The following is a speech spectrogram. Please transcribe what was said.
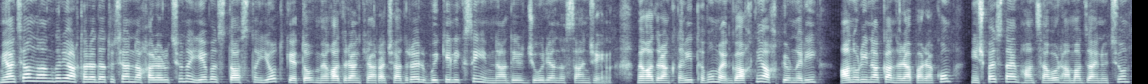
Միացյալ Նահանգների արդարադատության նախարարությունը եւս 17 կետով մեղադրանք է առաջադրել WikiLeaks-ի հիմնադիր Ջուլիան Ասանջին։ Մեղադրանքների թվում է գաղտնի աղբյուրների անօրինական հրապարակում, ինչպես նաև հանցավոր համաձայնություն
